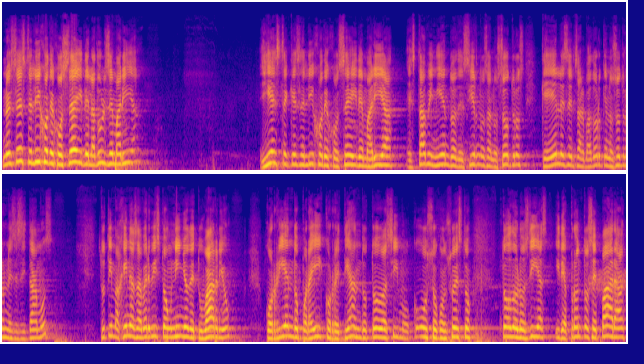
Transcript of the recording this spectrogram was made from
¿No es este el hijo de José y de la dulce María? Y este que es el hijo de José y de María está viniendo a decirnos a nosotros que Él es el Salvador que nosotros necesitamos. ¿Tú te imaginas haber visto a un niño de tu barrio corriendo por ahí, correteando, todo así, mocoso, con su esto, todos los días, y de pronto se para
